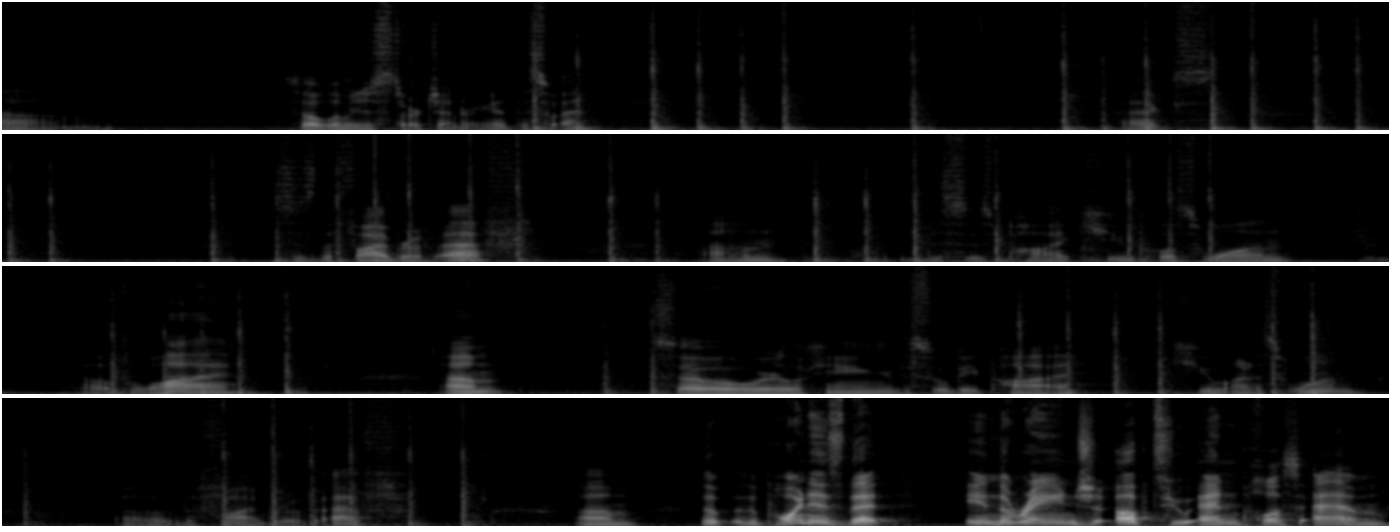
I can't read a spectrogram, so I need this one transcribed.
um, so let me just start generating it this way. X. The fiber of F. Um, this is pi q plus 1 of y. Um, so we're looking, this will be pi q minus 1 of the fiber of F. Um, the, the point is that in the range up to n plus m,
